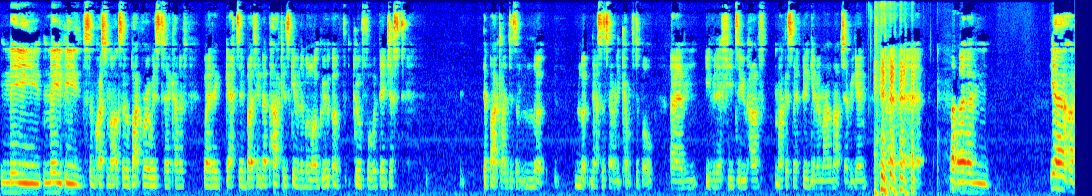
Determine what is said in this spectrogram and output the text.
may, maybe some question marks over back row as to kind of where they get in, but I think their pack is giving them a lot of go, of go forward. They just the backline doesn't look look necessarily comfortable. Um, even if you do have Marcus Smith being given man of the match every game. Uh, um, yeah, I,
